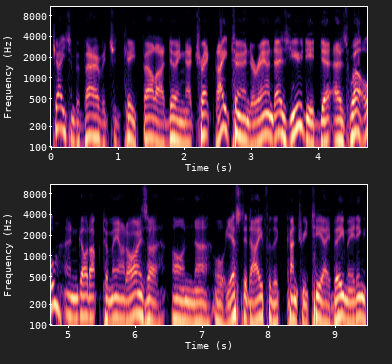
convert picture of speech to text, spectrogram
Jason Bavarovich and Keith Ballard doing that track, they turned around as you did uh, as well and got up to Mount Isa on uh, or yesterday for the country TAB meeting.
